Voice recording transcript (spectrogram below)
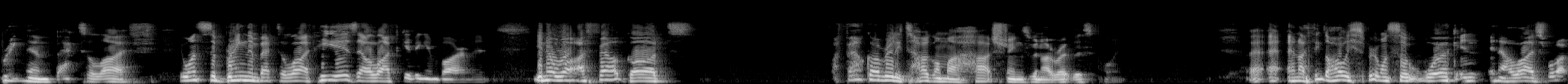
bring them back to life. He wants to bring them back to life. He is our life giving environment. You know what? I felt God's. I felt God really tug on my heartstrings when I wrote this point. And I think the Holy Spirit wants to work in, in our lives right,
